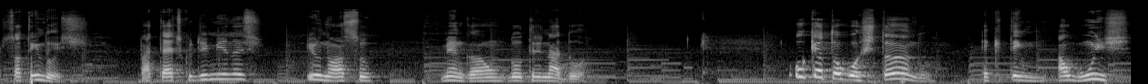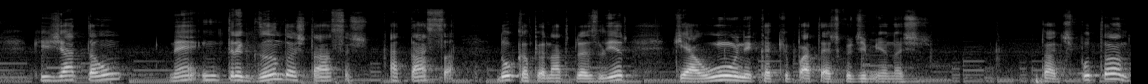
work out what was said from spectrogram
só tem dois: Patético de Minas e o nosso Mengão Doutrinador. O que eu estou gostando é que tem alguns que já estão né, entregando as taças, a taça do Campeonato Brasileiro, que é a única que o Patético de Minas está disputando,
